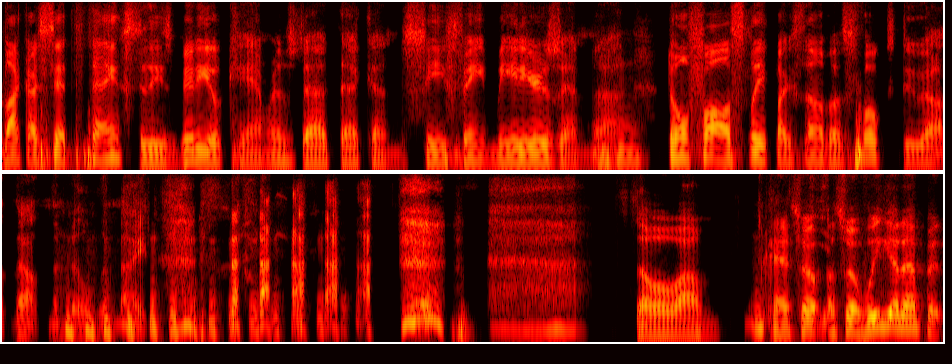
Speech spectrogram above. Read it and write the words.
like I said, thanks to these video cameras that that can see faint meteors and uh, Mhm. don't fall asleep like some of us folks do out out in the middle of the night. so um, Okay. So so if we get up at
